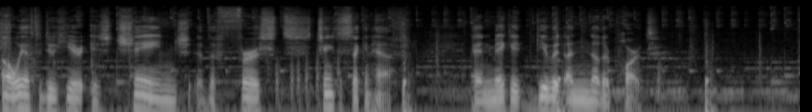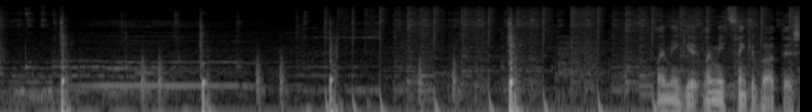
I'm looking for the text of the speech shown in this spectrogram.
all we have to do here is change the first, change the second half, and make it, give it another part. Let me get, let me think about this.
